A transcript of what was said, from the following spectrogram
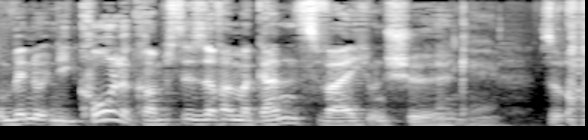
Und wenn du in die Kohle kommst, ist es auf einmal ganz weich und schön. Okay. So.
